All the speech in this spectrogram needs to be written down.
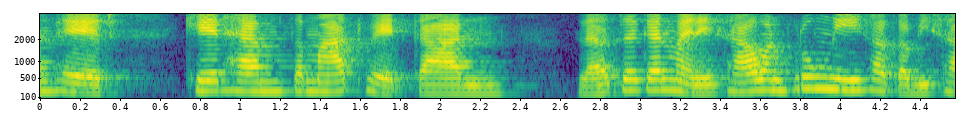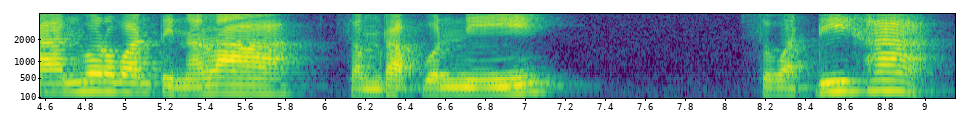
นเพจ K-Time Smart Trade กัน แล้วเจอกันใหม่ในเช้าวันพรุ่งนี้ค่ะกับดิฉันวรวรรณตินนาลาสำหรับวันนี้ สวัสดีค่ะ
